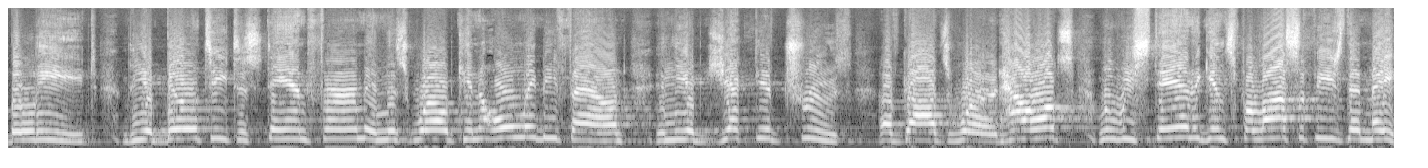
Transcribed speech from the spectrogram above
believed. The ability to stand firm in this world can only be found in the objective truth of God's Word. How else will we stand against philosophies that may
